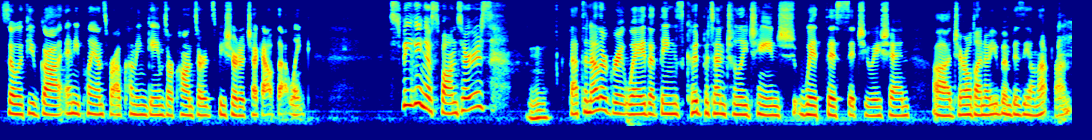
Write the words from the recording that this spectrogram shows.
So if you've got any plans for upcoming games or concerts, be sure to check out that link. Speaking of sponsors, mm-hmm. that's another great way that things could potentially change with this situation. Uh, Gerald, I know you've been busy on that front.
